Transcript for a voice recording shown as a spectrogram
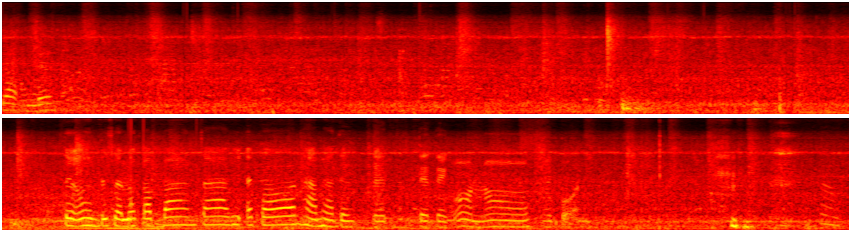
จอกเด้อ แต่อ่อนไปใส่แล้วกลับบ้านจ้าพี่ไอปอนถามหาแต่แต่แต่แต่งอ่อนนอไอปอนโอเค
